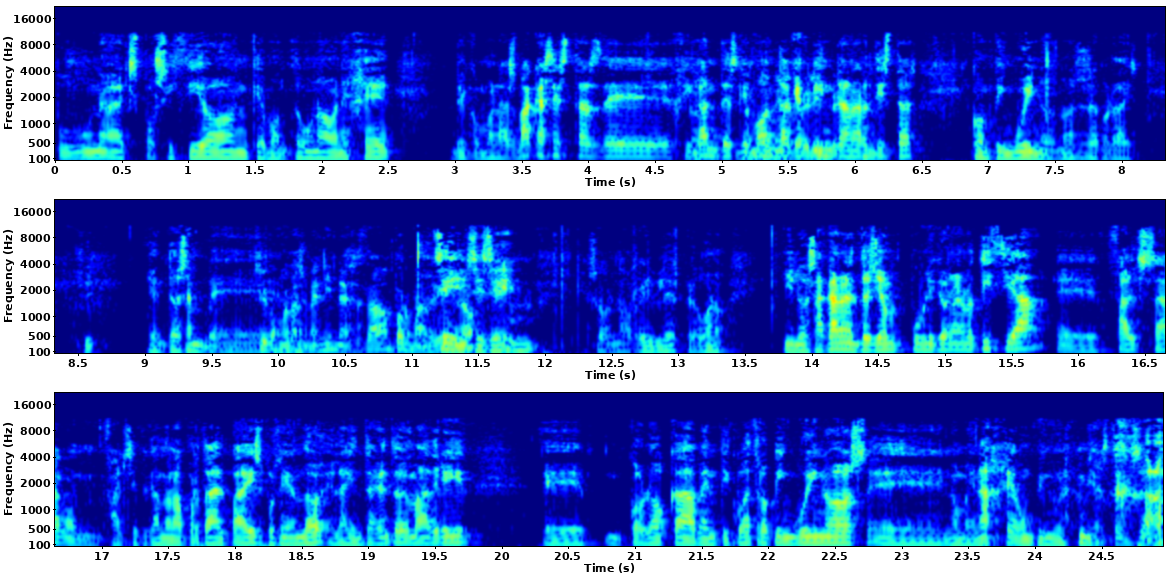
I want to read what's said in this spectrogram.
hubo una exposición que montó una ONG de como las vacas estas de gigantes de que monta, que Felipe. pintan artistas, con pingüinos, no sé si os acordáis. Sí. Y entonces... eh, Sí, como las meninas, estaban por Madrid, Sí, ¿no? sí, sí, Que son horribles, pero bueno. Y lo sacaron, entonces yo publiqué una noticia eh, falsa, con, falsificando una portada del país, poniendo el Ayuntamiento de Madrid eh, coloca 24 pingüinos eh, en homenaje a un pingüino en mi ascensor.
